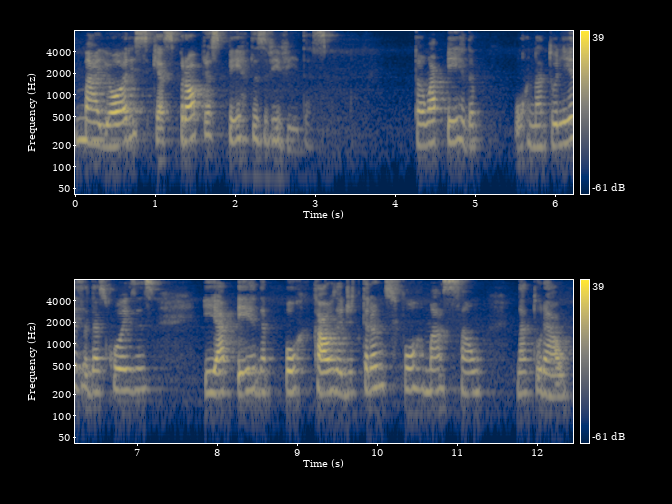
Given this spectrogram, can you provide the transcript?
maiores que as próprias perdas vividas. Então, a perda por natureza das coisas e a perda por causa de transformação natural,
